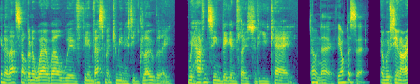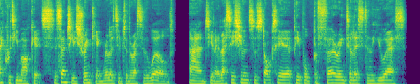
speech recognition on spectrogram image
you know, that's not going to wear well with the investment community globally. We haven't seen big inflows to the UK. Oh, no, the opposite. And we've seen our equity markets essentially shrinking relative to the rest of the world. And, you know, less issuance of stocks here, people preferring to list in the US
